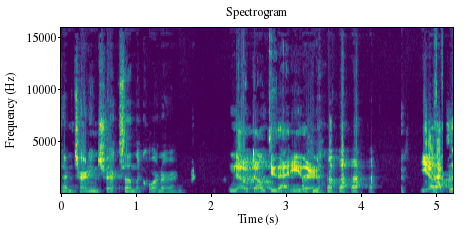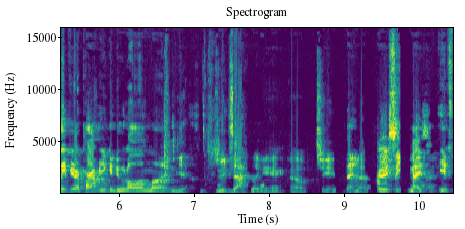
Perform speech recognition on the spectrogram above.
I'm turning tricks on the corner. No, don't do that either. You don't have to leave your apartment. You can do it all online. yeah, exactly. Oh, geez. But seriously, guys, if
